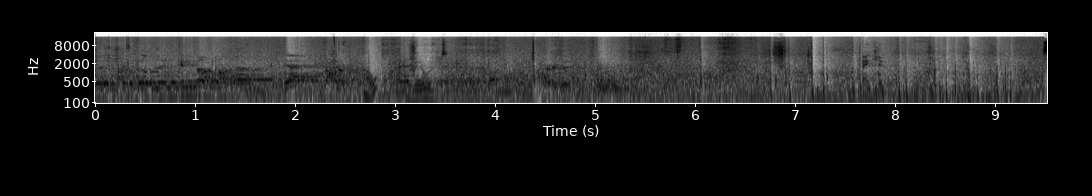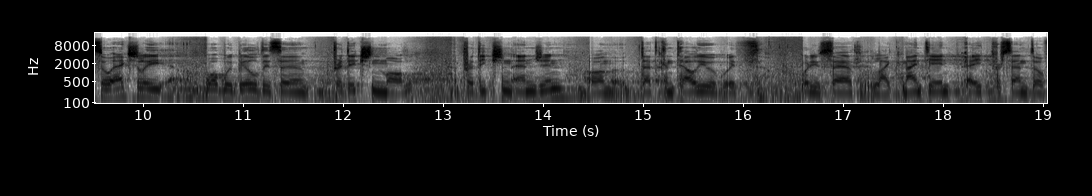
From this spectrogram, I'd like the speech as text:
relationship building? Can you talk about that? Yeah, sure. Very good. So actually, what we build is a prediction model, a prediction engine on, that can tell you with what you said, like 98% of,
